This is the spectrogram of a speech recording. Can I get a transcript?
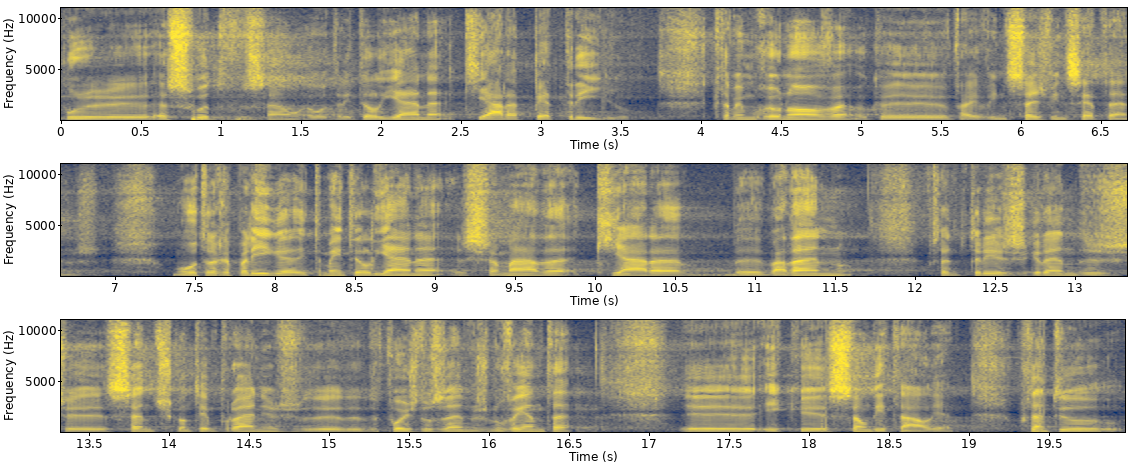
por a sua devoção, a outra italiana, Chiara Petrilho, que também morreu nova, que vai 26, 27 anos. Uma outra rapariga, também italiana, chamada Chiara Badano, portanto, três grandes eh, santos contemporâneos, de, depois dos anos 90, eh, e que são de Itália. Portanto,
